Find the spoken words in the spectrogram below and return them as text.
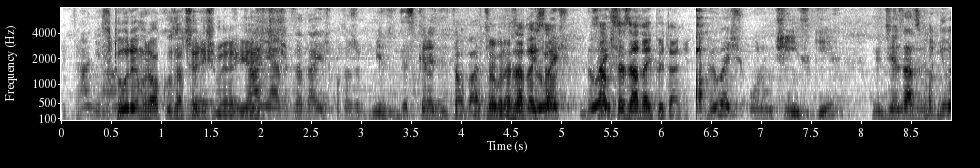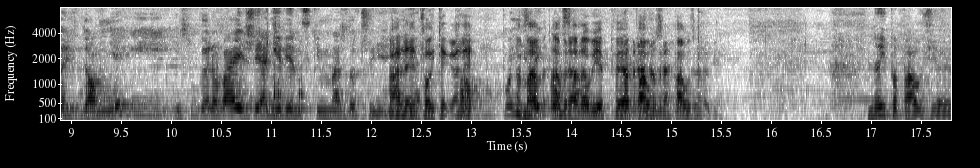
pytania, W którym roku zaczęliśmy pytania jeździć? zadajesz po to, żeby mnie zdyskredytować. Dobra, zadaj byłeś, sam, byłeś, sam se zadaj pytanie. byłeś u Rucińskich, gdzie zadzwoniłeś do mnie i, i sugerowałeś, że ja nie wiem, z kim masz do czynienia. Ale nie? Wojtek, ale... Po, a mam, pasa. dobra, robię pe, Dobra, pauzę, dobra. pauzę robię. No i po pauzie.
